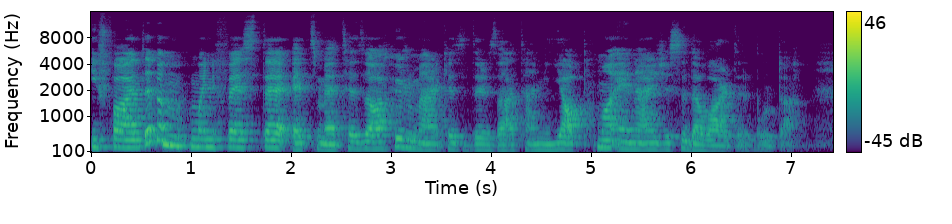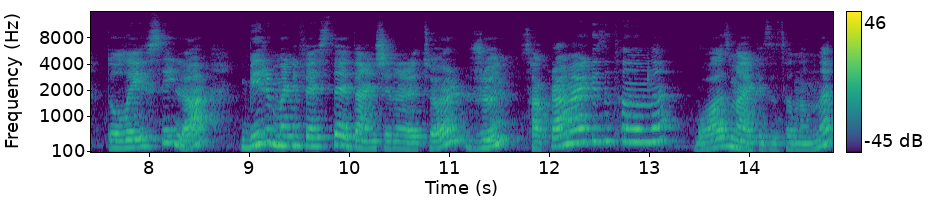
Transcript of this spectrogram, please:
ifade ve manifeste etme, tezahür merkezidir zaten. Yapma enerjisi de vardır burada. Dolayısıyla bir manifeste eden jeneratörün sakral merkezi tanımlı, boğaz merkezi tanımlı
